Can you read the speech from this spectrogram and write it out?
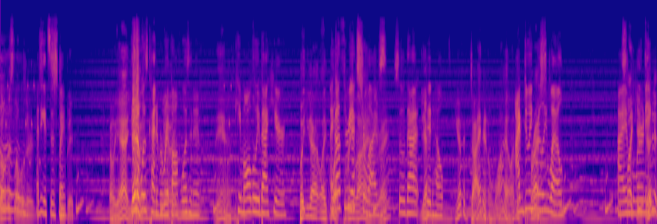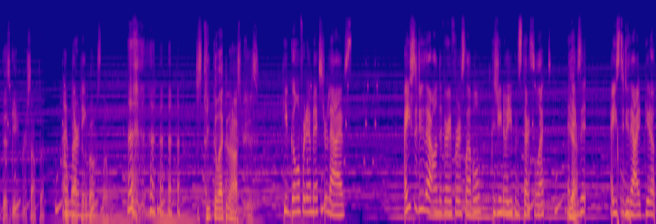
Bonus levels are I think it's this way. Oh yeah, That was kind of a Yeah. rip off, wasn't it? man. Came all the way back here. But you got like I what, got three, extra lives, lives, right? so that Yeah. did help. You haven't died in a while. I'm, I'm doing really well. It's I'm like you're learning. good at this game or something. Go I'm back to the learning. bonus level. Just keep collecting ostriches. Keep going for them extra lives. I used to do that on the very first level because you know you can start select and Yeah. exit. I used to do that. I'd get up.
